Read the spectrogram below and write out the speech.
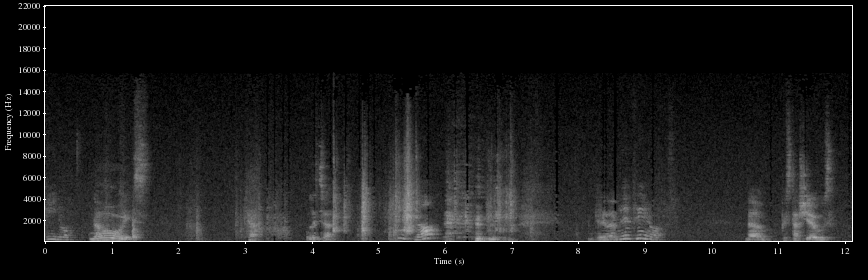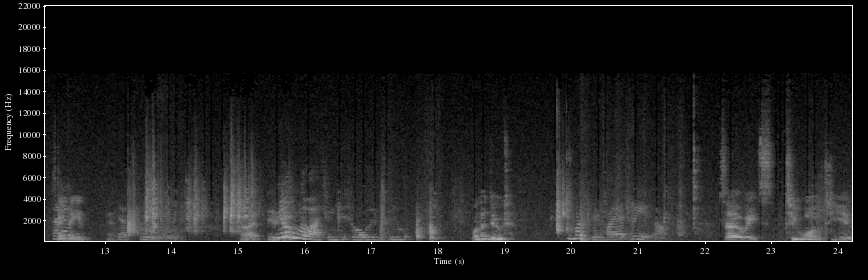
Peanut. no, it's cat litter. It's not. Okay then. Is it peanuts? No, pistachios. Same thing. Yeah. Right, here we go. You know I think it's always peanut. One then, dude. Imagine if I actually eat that. So it's 2-1 to you.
